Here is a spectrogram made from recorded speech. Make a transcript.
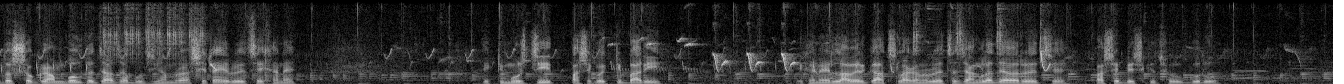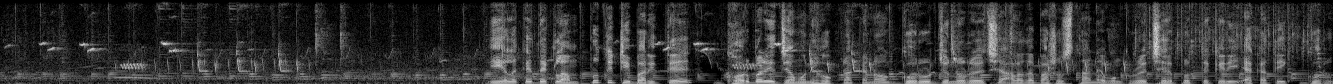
আদর্শ গ্রাম বলতে যা যা বুঝি আমরা, সেটাই রয়েছে এখানে। একটি মসজিদ, পাশে কয়েকটি বাড়ি। এখানে লাউয়ের গাছ লাগানো রয়েছে, জাংলা দেওয়া রয়েছে, পাশে বেশ কিছু গরু। এই এলাকায় দেখলাম প্রতিটি বাড়িতে ঘরবাড়ি যেমনই হোক না কেন গরুর জন্য রয়েছে আলাদা বাসস্থান এবং রয়েছে প্রত্যেকেরই একাধিক গরু।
